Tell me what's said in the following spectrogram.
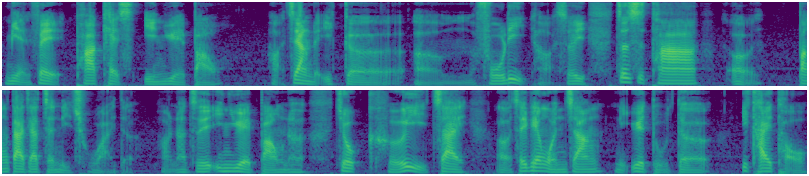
免费 Podcast 音乐包，好，这样的一个呃福利。哈，所以这是他呃帮大家整理出来的。好，那这些音乐包呢，就可以在呃这篇文章你阅读的一开头，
